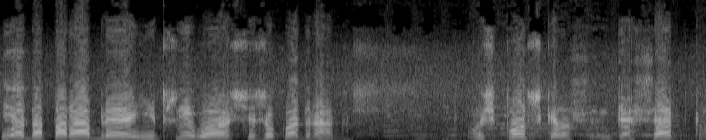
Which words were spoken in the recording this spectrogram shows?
E a da parábola é y igual a x ao quadrado. Os pontos que elas interceptam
